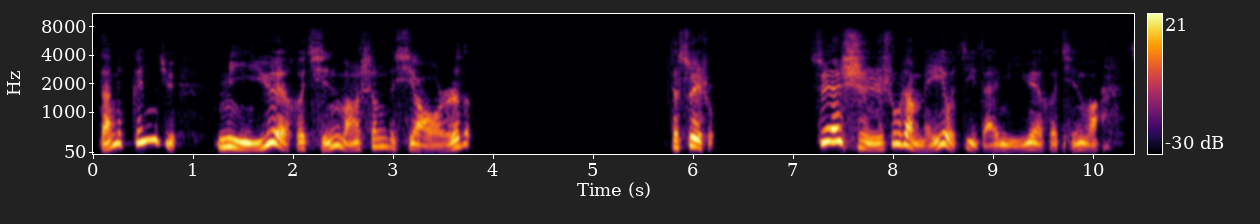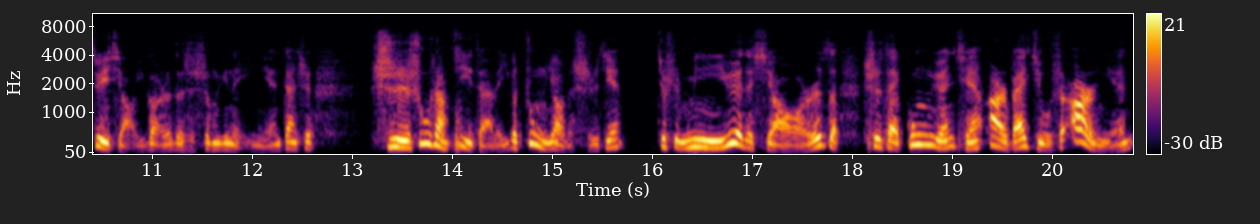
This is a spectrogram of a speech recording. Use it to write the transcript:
咱们根据芈月和秦王生的小儿子。的岁数，虽然史书上没有记载芈月和秦王最小一个儿子是生于哪一年，但是史书上记载了一个重要的时间，就是芈月的小儿子是在公元前二百九十二年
